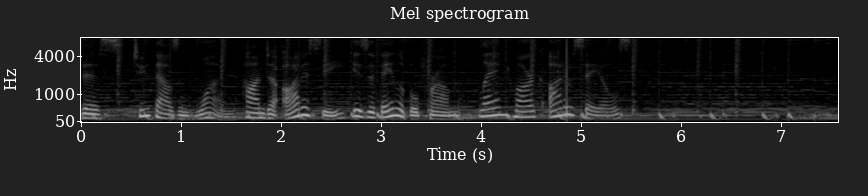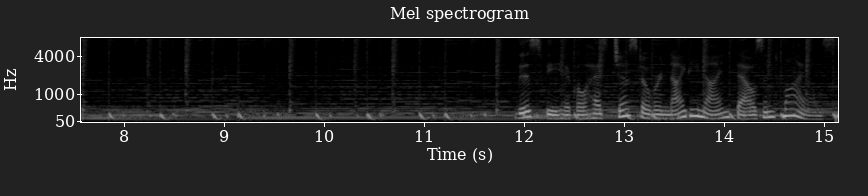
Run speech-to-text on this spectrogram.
This 2001 Honda Odyssey is available from Landmark Auto Sales. This vehicle has just over 99,000 miles.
